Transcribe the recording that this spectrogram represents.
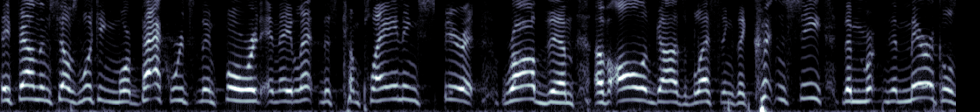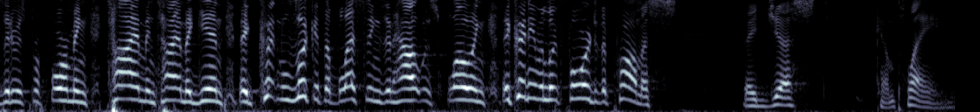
they found themselves looking more backwards than forward, and they let this complaining spirit rob them of all of God's blessings. They couldn't see the, the miracles that He was performing time and time again. They couldn't look at the blessings and how it was flowing. They couldn't even look forward to the promise. They just complained.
